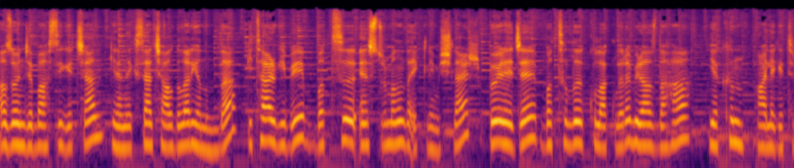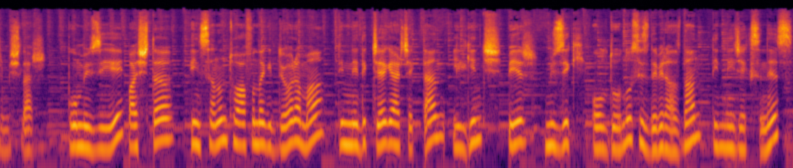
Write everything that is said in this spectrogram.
az önce bahsi geçen geleneksel çalgılar yanında gitar gibi batı enstrümanı da eklemişler. Böylece batılı kulaklara biraz daha yakın hale getirmişler bu müziği. Başta insanın tuhafına gidiyor ama dinledikçe gerçekten ilginç bir müzik olduğunu siz de birazdan dinleyeceksiniz.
